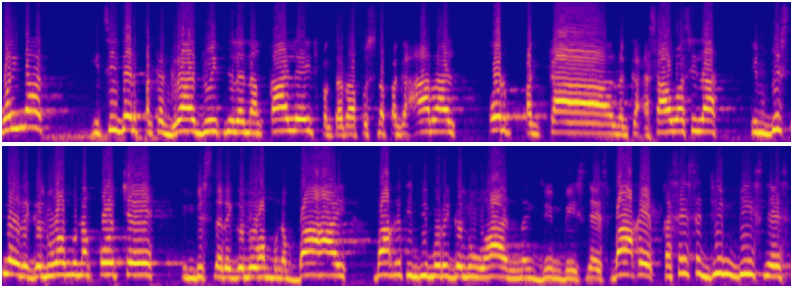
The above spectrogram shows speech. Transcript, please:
why not? It's either pagka-graduate nila ng college, pagtatapos na pag-aaral, or pagka nagkaasawa sila, imbis na regaluhan mo ng kotse, imbis na regaluhan mo ng bahay, bakit hindi mo regaluhan ng gym business? Bakit? Kasi sa gym business,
